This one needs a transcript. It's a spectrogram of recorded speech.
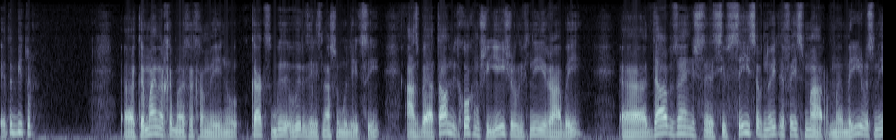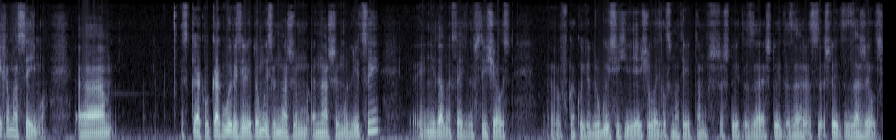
это битуль, כמאמר חכמינו, как выразились наши мудрецы, Азбеатал Митхохам Шиейшер Лифны Рабей, Даб Зайнш Сивсейсов Нойтефейсмар, Мемрирус Мейхамасейму. Как, как выразили эту мысль наши, наши мудрецы, недавно, кстати, это встречалось в какой-то другой стихе, я еще лазил смотреть, там, что это за, что это за, что это за желчь.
